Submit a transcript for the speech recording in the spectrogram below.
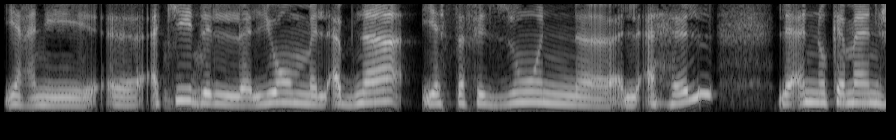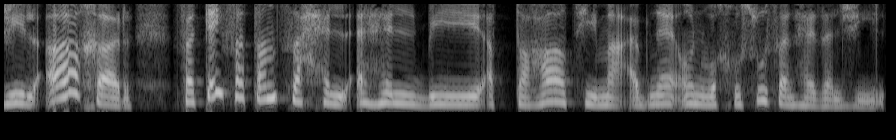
يعني أكيد اليوم الأبناء يستفزون الأهل لأنه كمان جيل آخر. فكيف تنصح الأهل بالتعاطي مع أبنائهم وخصوصا هذا الجيل؟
